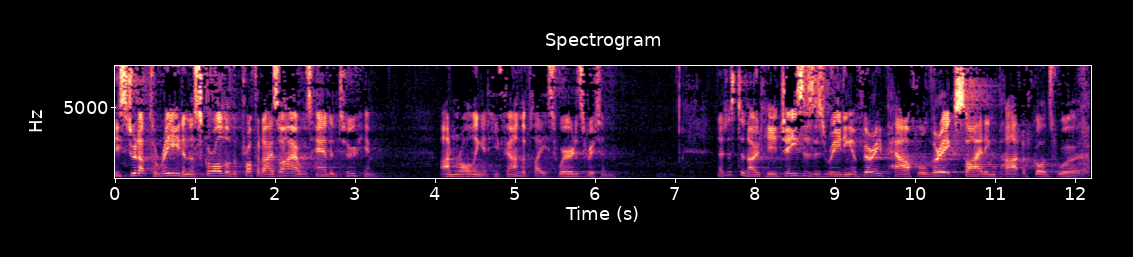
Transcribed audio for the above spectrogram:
He stood up to read, and the scroll of the prophet Isaiah was handed to him. Unrolling it, he found the place where it is written. Now, just to note here, Jesus is reading a very powerful, very exciting part of God's Word.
